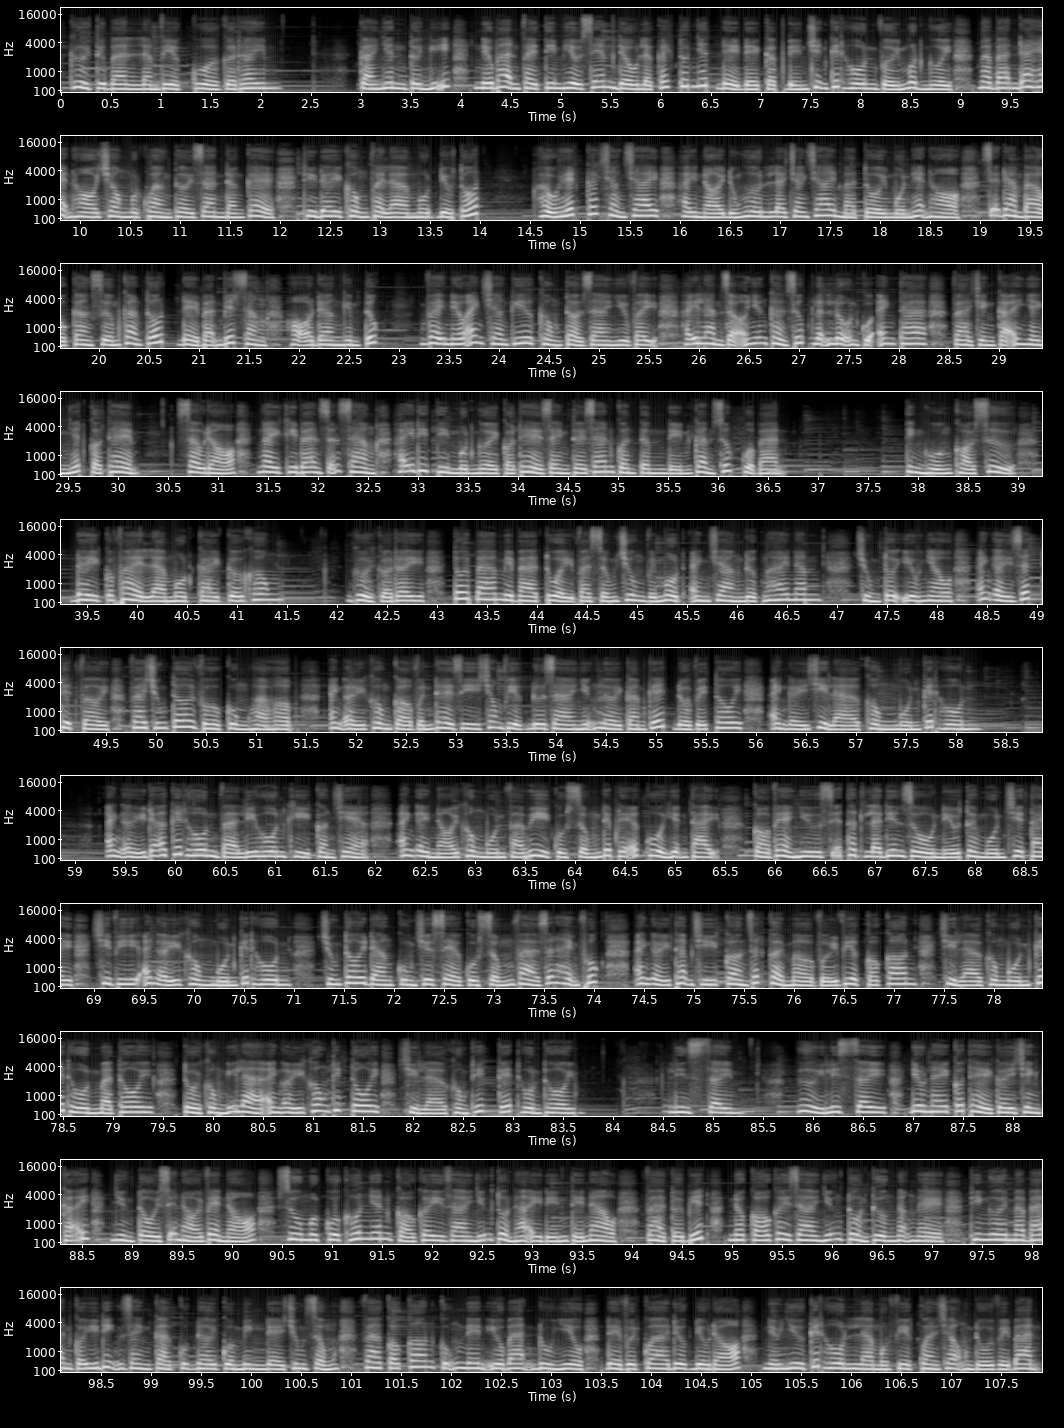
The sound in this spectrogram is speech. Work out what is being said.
Gửi từ bàn làm việc của Graham. Cá nhân tôi nghĩ nếu bạn phải tìm hiểu xem đâu là cách tốt nhất để đề cập đến chuyện kết hôn với một người mà bạn đã hẹn hò trong một khoảng thời gian đáng kể thì đây không phải là một điều tốt. Hầu hết các chàng trai, hay nói đúng hơn là chàng trai mà tôi muốn hẹn hò, sẽ đảm bảo càng sớm càng tốt để bạn biết rằng họ đang nghiêm túc. Vậy nếu anh chàng kia không tỏ ra như vậy, hãy làm rõ những cảm xúc lẫn lộn của anh ta và tranh cãi nhanh nhất có thể. Sau đó, ngay khi bạn sẵn sàng, hãy đi tìm một người có thể dành thời gian quan tâm đến cảm xúc của bạn. Tình huống khó xử, đây có phải là một cái cớ không? Gửi ở đây, tôi 33 tuổi và sống chung với một anh chàng được 2 năm. Chúng tôi yêu nhau, anh ấy rất tuyệt vời và chúng tôi vô cùng hòa hợp. Anh ấy không có vấn đề gì trong việc đưa ra những lời cam kết đối với tôi, anh ấy chỉ là không muốn kết hôn. Anh ấy đã kết hôn và ly hôn khi còn trẻ. Anh ấy nói không muốn phá hủy cuộc sống đẹp đẽ của hiện tại. Có vẻ như sẽ thật là điên rồ nếu tôi muốn chia tay chỉ vì anh ấy không muốn kết hôn. Chúng tôi đang cùng chia sẻ cuộc sống và rất hạnh phúc. Anh ấy thậm chí còn rất cởi mở với việc có con, chỉ là không muốn kết hôn mà thôi. Tôi không nghĩ là anh ấy không thích tôi, chỉ là không thích kết hôn thôi. Lindsay Gửi lindsay điều này có thể gây tranh cãi, nhưng tôi sẽ nói về nó, dù một cuộc hôn nhân có gây ra những tổn hại đến thế nào, và tôi biết nó có gây ra những tổn thương nặng nề, thì người mà bạn có ý định dành cả cuộc đời của mình để chung sống và có con cũng nên yêu bạn đủ nhiều để vượt qua được điều đó nếu như kết hôn là một việc quan trọng đối với bạn.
